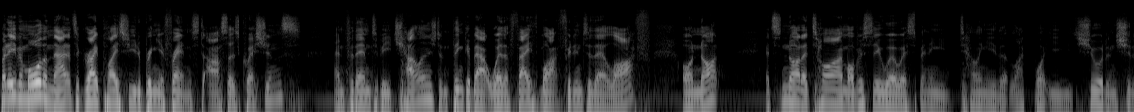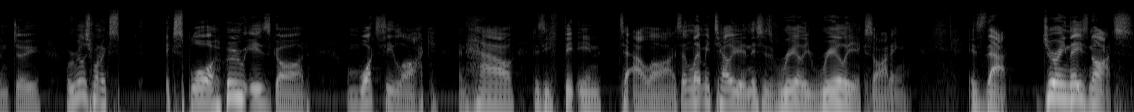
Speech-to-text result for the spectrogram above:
But even more than that, it's a great place for you to bring your friends to ask those questions and for them to be challenged and think about whether faith might fit into their life or not. It's not a time, obviously, where we're spending telling you that like what you should and shouldn't do. We really just want to ex- explore who is God what's He like and how does He fit in to our lives. And let me tell you, and this is really, really exciting, is that during these nights,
